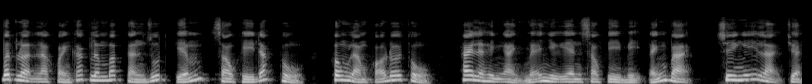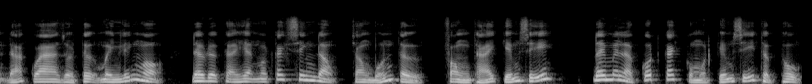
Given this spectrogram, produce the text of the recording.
Bất luận là khoảnh khắc Lâm Bắc Thần rút kiếm sau khi đắc thủ, không làm khó đối thủ, hay là hình ảnh Mễ Như Yên sau khi bị đánh bại, suy nghĩ lại chuyện đã qua rồi tự mình lĩnh ngộ, đều được thể hiện một cách sinh động trong bốn từ phong thái kiếm sĩ. Đây mới là cốt cách của một kiếm sĩ thực thụ,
